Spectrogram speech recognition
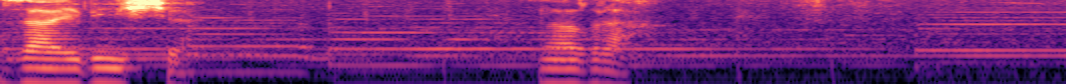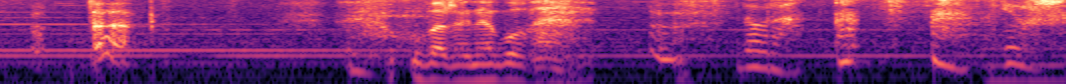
Zajebiście. Dobra. Tak. Uważaj na głowę. Dobra. Już.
